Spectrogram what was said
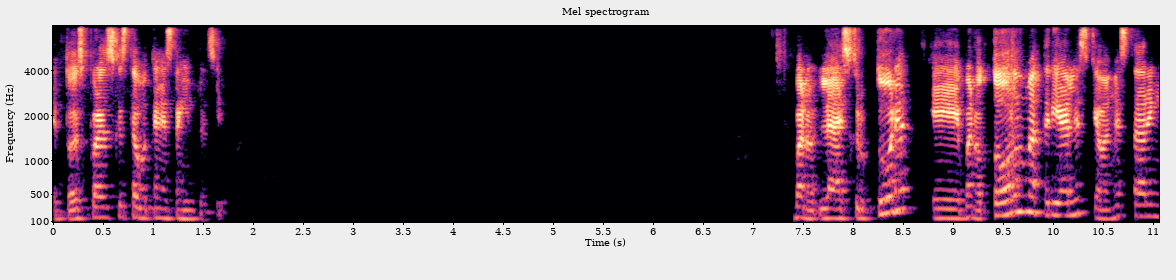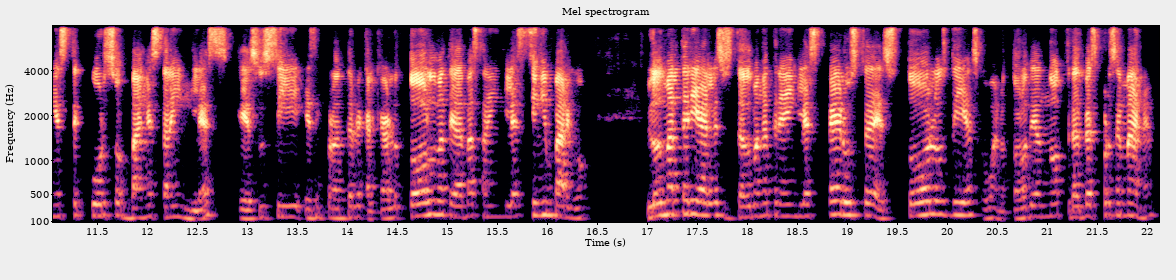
Entonces, por eso es que este bootcamp es tan intensivo. Bueno, la estructura, eh, bueno, todos los materiales que van a estar en este curso van a estar en inglés. Eso sí, es importante recalcarlo. Todos los materiales van a estar en inglés. Sin embargo, los materiales ustedes van a tener inglés, pero ustedes todos los días, o bueno, todos los días no, tres veces por semana,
